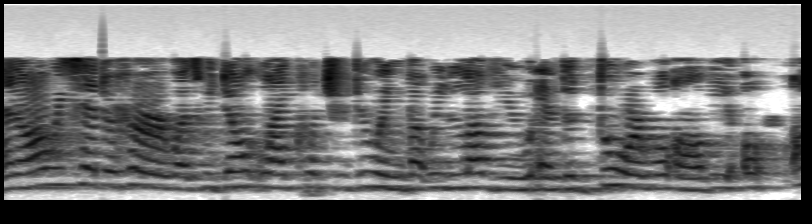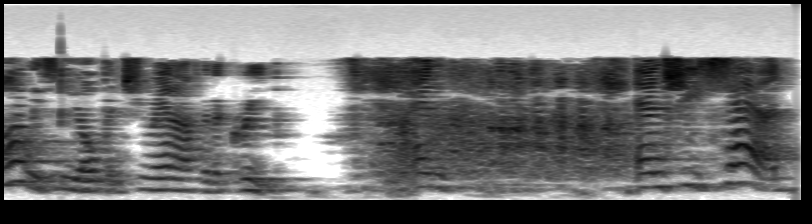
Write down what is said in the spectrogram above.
And all we said to her was, we don't like what you're doing, but we love you, and the door will all be, always be open. She ran off with a creep. And, and she said,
